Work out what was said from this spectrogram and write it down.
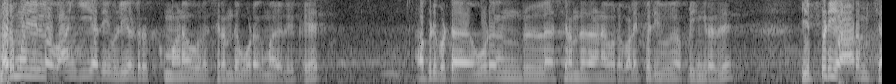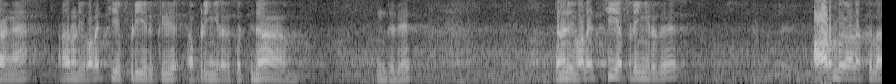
மறுமொழியில் வாங்கி அதை வெளியிடுறதுக்குமான ஒரு சிறந்த ஊடகமாக இருக்குது அப்படிப்பட்ட ஊடகங்களில் சிறந்ததான ஒரு வலைப்பதிவு அப்படிங்கிறது எப்படி ஆரம்பித்தாங்க அதனுடைய வளர்ச்சி எப்படி இருக்குது அப்படிங்கிறத பற்றி தான் இருந்தது. அதனுடைய வளர்ச்சி அப்படிங்கிறது ஆரம்ப காலத்தில்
